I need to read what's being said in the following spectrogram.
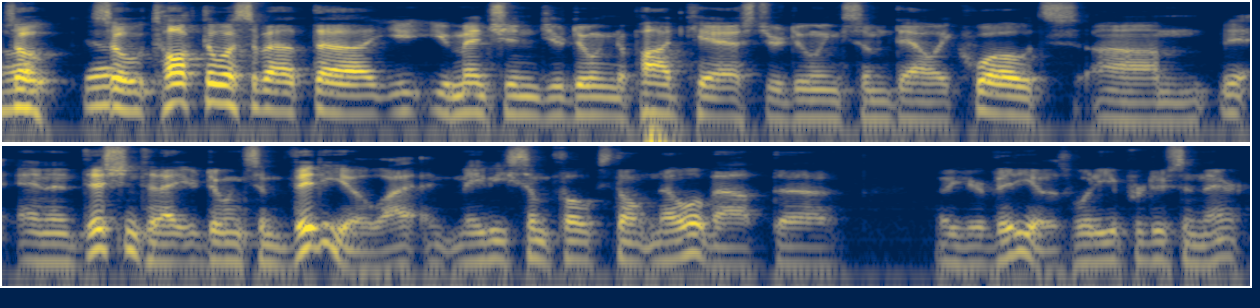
So, Oh, yeah. so talk to us about the. You, you mentioned you're doing the podcast. You're doing some daily quotes. Um, in addition to that, you're doing some video. I, maybe some folks don't know about uh, your videos. What are you producing there?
